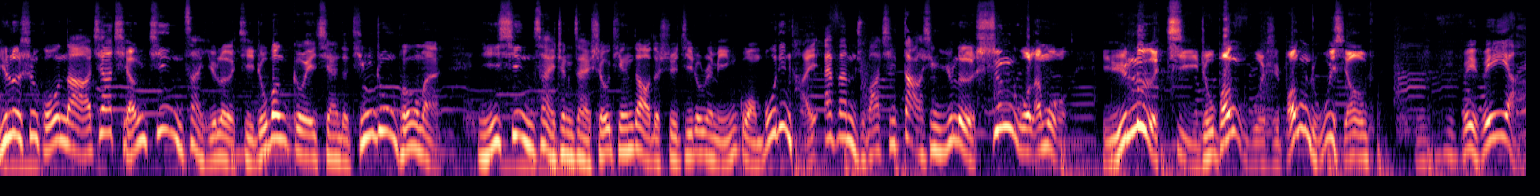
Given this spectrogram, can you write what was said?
娱乐生活哪家强？尽在娱乐济州帮。各位亲爱的听众朋友们，您现在正在收听到的是济州人民广播电台 FM 九八七大型娱乐生活栏目《娱乐济州帮》，我是帮主小菲菲呀。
